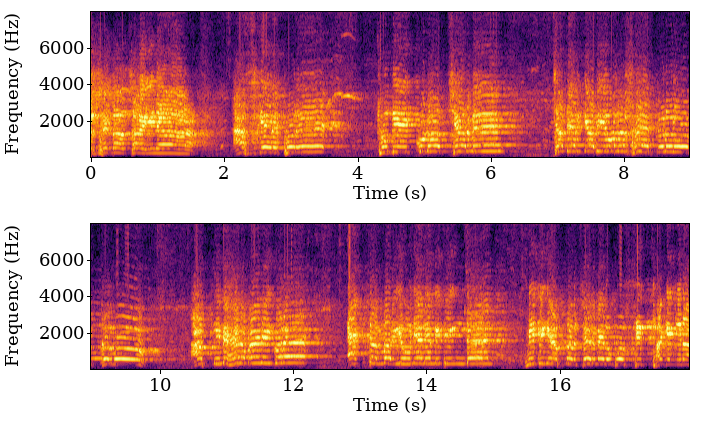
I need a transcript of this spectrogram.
আমরা সেটা চাই না। আজকের পরে যদি কোন চেয়ারম্যান যাদেরকে আমি অনুসারের অনুরোধ করব, আপনি মেহরবানি করে এক নম্বর ইউনিয়নে মিটিং দেন। মিটিং এ আপনার চেয়ারম্যান উপস্থিত থাকে কিনা,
